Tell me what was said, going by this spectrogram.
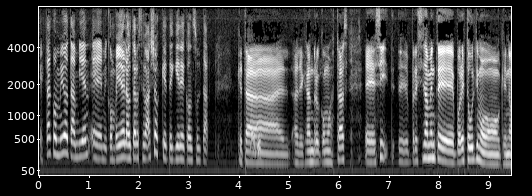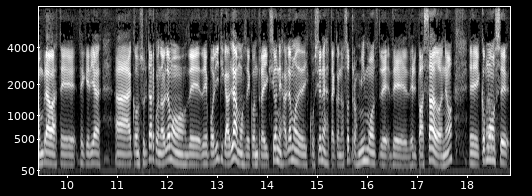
Está conmigo también eh, mi compañero Lautaro Ceballos que te quiere consultar. ¿Qué tal, Alejandro? ¿Cómo estás? Eh, sí, eh, precisamente por esto último que nombrabas, te, quería ah, consultar. Cuando hablamos de, política, hablamos de contradicciones, hablamos de discusiones hasta con nosotros mismos del pasado, ¿no? Eh, ¿Cómo se,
